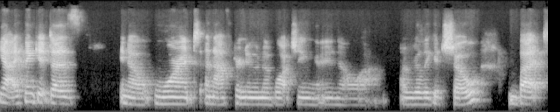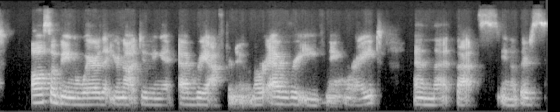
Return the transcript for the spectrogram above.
Yeah, I think it does. you know, warrant an afternoon of watching, you know, uh, a really good show, but also being aware that you're not doing it every afternoon or every evening, right? And that that's, you know, there's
